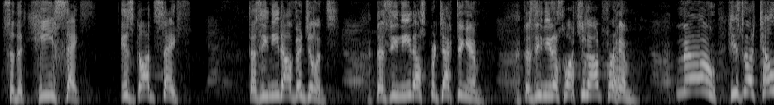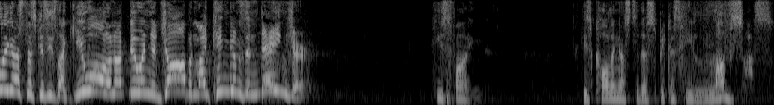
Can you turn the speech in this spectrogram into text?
so that he's safe. Is God safe? Yes. Does he need our vigilance? No. Does he need us protecting him? No. Does he need us watching out for him? No, he's not telling us this because he's like, you all are not doing your job and my kingdom's in danger. He's fine. He's calling us to this because he loves us,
